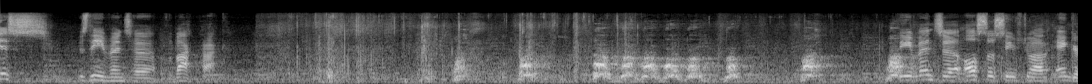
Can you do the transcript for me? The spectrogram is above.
This is the inventor of the backpack. The inventor also seems to have anger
